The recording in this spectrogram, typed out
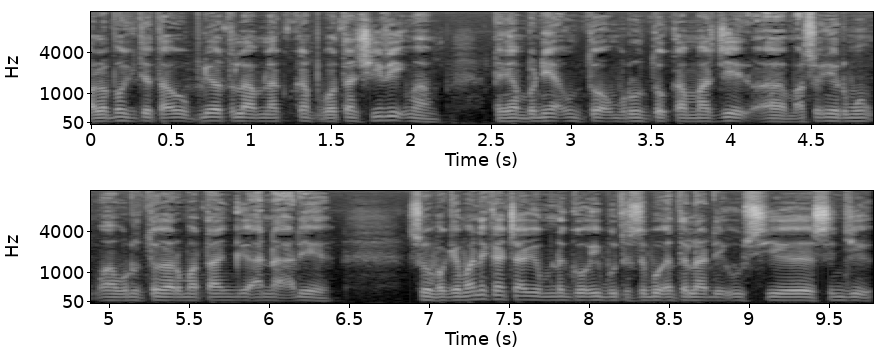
Walaupun kita tahu beliau telah melakukan perbuatan syirik, Mam. Dengan berniat untuk meruntuhkan masjid. Uh, maksudnya, rumah, uh, meruntuhkan rumah tangga anak dia. So, bagaimanakah cara menegur ibu tersebut yang telah di usia senja?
